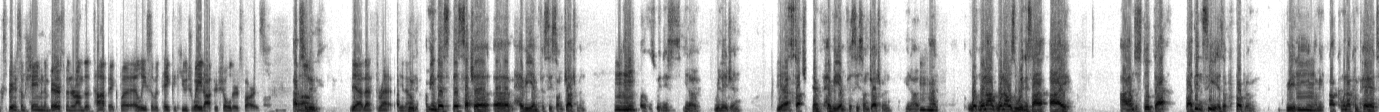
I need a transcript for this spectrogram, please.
experience some shame and embarrassment around the topic, but at least it would take a huge weight off your shoulder as far as absolutely. Um, yeah, that threat. Absolutely. You know, I mean, there's there's such a, a heavy emphasis on judgment mm-hmm. Jehovah's Witness, you know, religion. Yeah, such a heavy emphasis on judgment, you know. Mm-hmm. And when I when I was a witness, I I I understood that, but I didn't see it as a problem. Really, mm. I mean, when I compared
